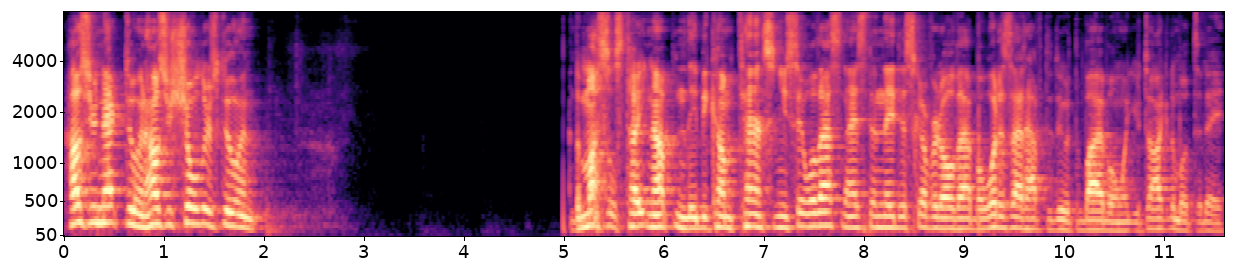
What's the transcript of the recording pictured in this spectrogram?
How's your neck doing? How's your shoulders doing? the muscles tighten up and they become tense. And you say, well, that's nice. Then they discovered all that. But what does that have to do with the Bible and what you're talking about today?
